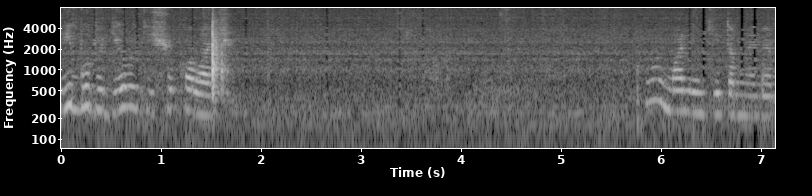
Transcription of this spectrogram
И буду делать еще калач. Ну, маленькие там, наверное.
